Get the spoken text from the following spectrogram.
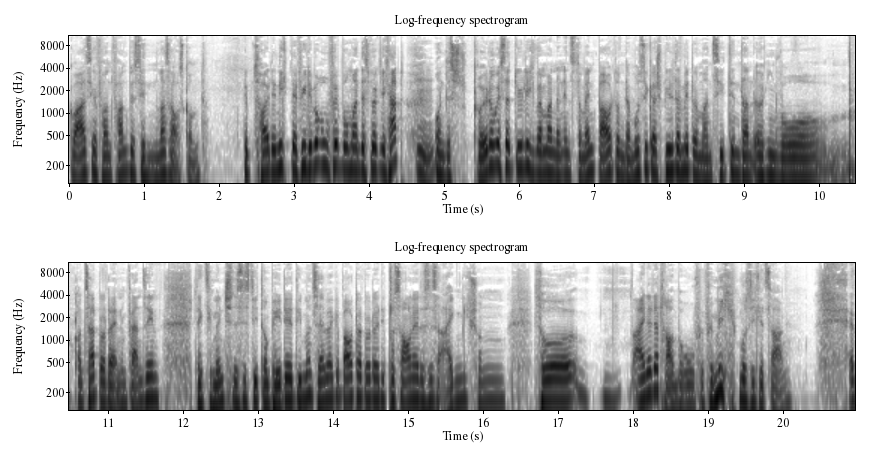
quasi von vorn bis hinten, was rauskommt gibt es heute nicht mehr viele Berufe, wo man das wirklich hat. Mhm. Und das Krönung ist natürlich, wenn man ein Instrument baut und der Musiker spielt damit und man sieht ihn dann irgendwo im Konzert oder in einem Fernsehen, denkt sich, Mensch, das ist die Trompete, die man selber gebaut hat oder die Posaune. Das ist eigentlich schon so einer der Traumberufe. Für mich, muss ich jetzt sagen. Äh,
